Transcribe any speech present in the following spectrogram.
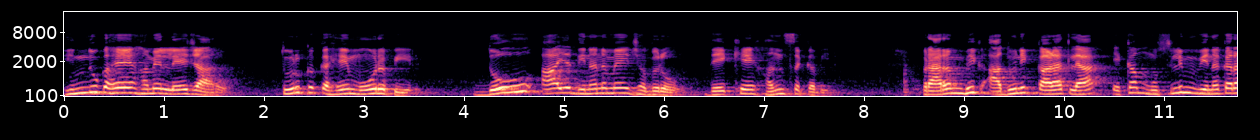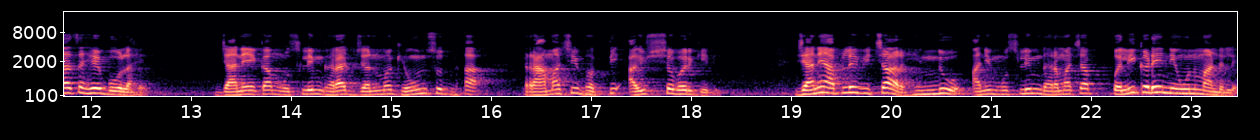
हिंदू कहे हमें ले जारो तुर्क कहे मोर पीर दो आय दिनन में झगरो देखे हंस कबीर. प्रारंभिक आधुनिक काळातल्या एका मुस्लिम विणकराचं हे बोल आहे ज्याने एका मुस्लिम घरात जन्म घेऊन सुद्धा रामाची भक्ती आयुष्यभर केली. ज्याने आपले विचार हिंदू आणि मुस्लिम धर्माच्या पलीकडे नेऊन मांडले.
